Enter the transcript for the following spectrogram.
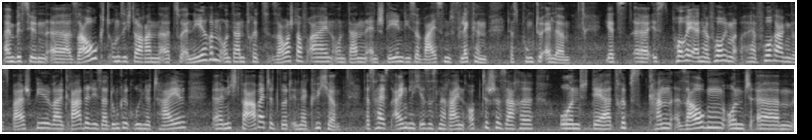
ein bisschen äh, saugt, um sich daran äh, zu ernähren. Und dann tritt Sauerstoff ein und dann entstehen diese weißen Flecken, das Punktuelle. Jetzt äh, ist Porree ein hervor- hervorragendes Beispiel, weil gerade dieser dunkelgrüne Teil äh, nicht verarbeitet wird in der Küche. Das heißt, eigentlich ist es eine rein optische Sache und der Trips kann saugen und ähm,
